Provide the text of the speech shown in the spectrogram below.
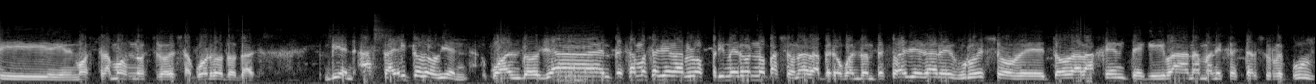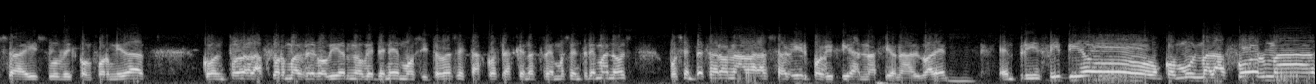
y mostramos nuestro desacuerdo total. Bien, hasta ahí todo bien. Cuando ya empezamos a llegar los primeros no pasó nada, pero cuando empezó a llegar el grueso de toda la gente que iban a manifestar su repulsa y su disconformidad con todas las formas de gobierno que tenemos y todas estas cosas que nos traemos entre manos, pues empezaron a salir policía nacional, ¿vale? En principio, con muy malas formas,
